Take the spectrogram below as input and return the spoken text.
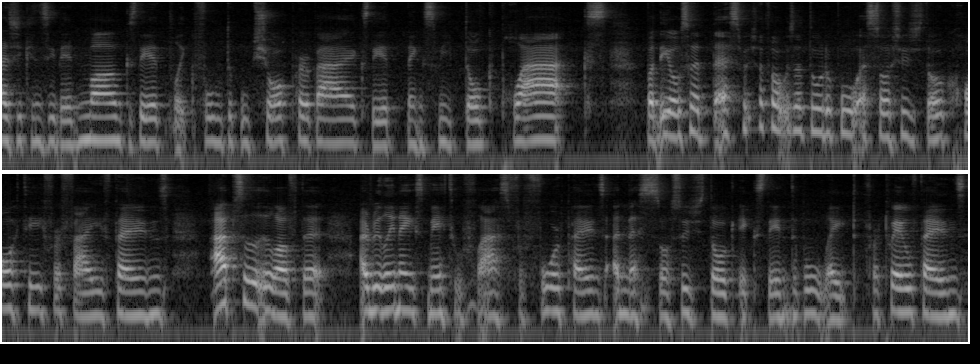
As you can see, they had mugs, they had like foldable shopper bags, they had things wee dog plaques, but they also had this, which I thought was adorable a sausage dog hottie for £5. Absolutely loved it. A really nice metal flask for £4 and this sausage dog extendable light for £12.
